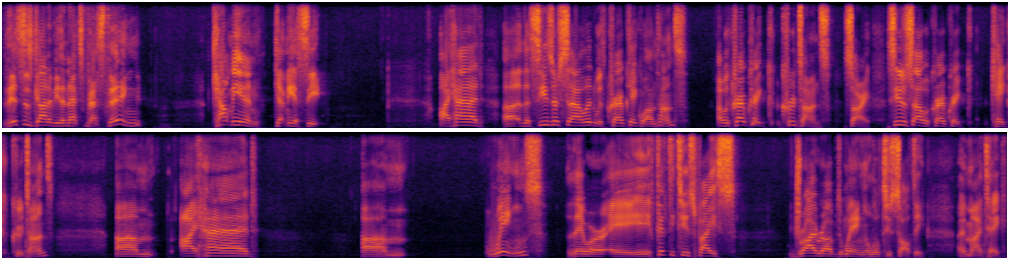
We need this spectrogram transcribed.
This has got to be the next best thing. Count me in. Get me a seat. I had uh, the Caesar salad with crab cake wontons. Uh, with crab cake croutons. Sorry. Caesar salad with crab cake, cake croutons. Um, I had um, wings. They were a 52 spice dry rubbed wing, a little too salty in my take.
